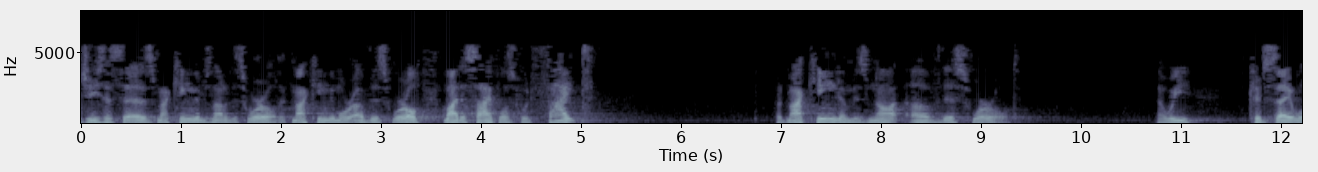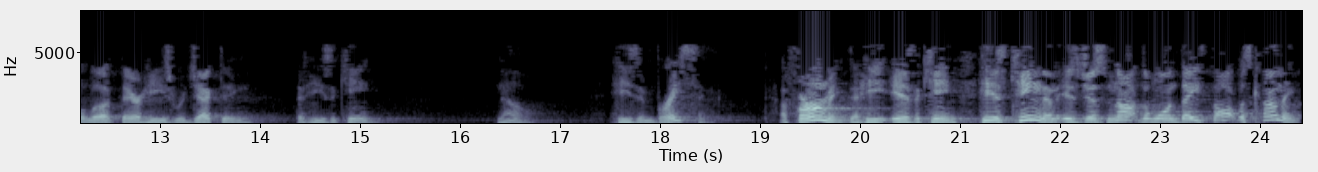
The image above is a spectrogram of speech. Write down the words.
Jesus says, My kingdom is not of this world. If my kingdom were of this world, my disciples would fight. But my kingdom is not of this world. Now we could say, well, look, there he's rejecting that he's a king. No. He's embracing, affirming that he is a king. His kingdom is just not the one they thought was coming.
